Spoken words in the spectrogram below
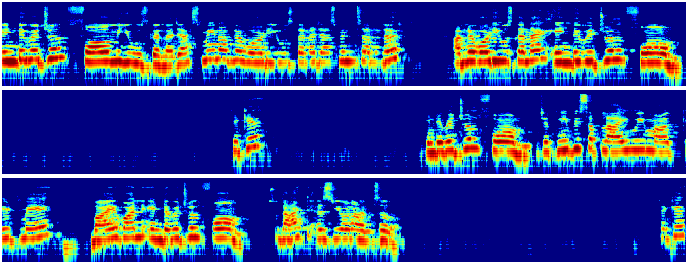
individual firm use करना। है जैस्मिन आपने वर्ड यूज़ करना है जैस्मिन संदर आपने वर्ड यूज़ करना है इंडिविजुअल फॉर्म ठीक है? इंडिविजुअल फॉर्म जितनी भी सप्लाई हुई मार्केट में by one individual firm so that is your answer ठीक है?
